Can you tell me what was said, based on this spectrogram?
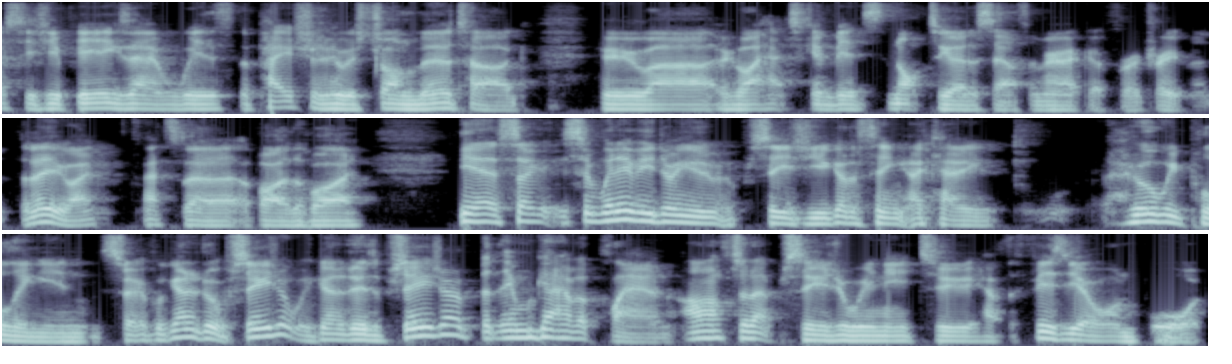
RSCGP exam with the patient who was John Murtagh, who uh, who I had to convince not to go to South America for a treatment. But anyway, that's uh, by the by. Yeah, so so whenever you're doing a procedure, you've got to think, okay, who are we pulling in? So if we're going to do a procedure, we're going to do the procedure, but then we're going to have a plan. After that procedure, we need to have the physio on board.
